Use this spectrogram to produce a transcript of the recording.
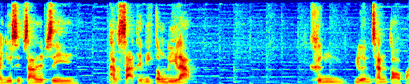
อายุ 13 14 ทักษะเทคนิคต้องดีแล้ว ขึ้นเลื่อนชั้นต่อไป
